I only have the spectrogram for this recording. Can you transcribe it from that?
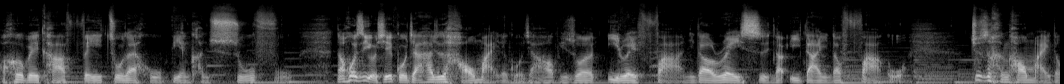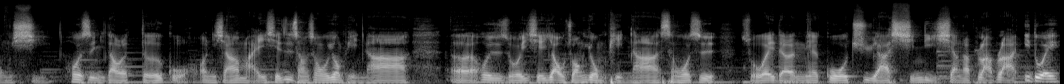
喝杯咖啡，坐在湖边很舒服。然后或是有些国家，它就是好买的国家，哈，比如说意瑞法，你到瑞士，你到意大利，你到法国，就是很好买东西。或者是你到了德国哦，你想要买一些日常生活用品啊，呃，或者说一些药妆用品啊，生活是所谓的那些锅具啊、行李箱啊，不啦不啦一堆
